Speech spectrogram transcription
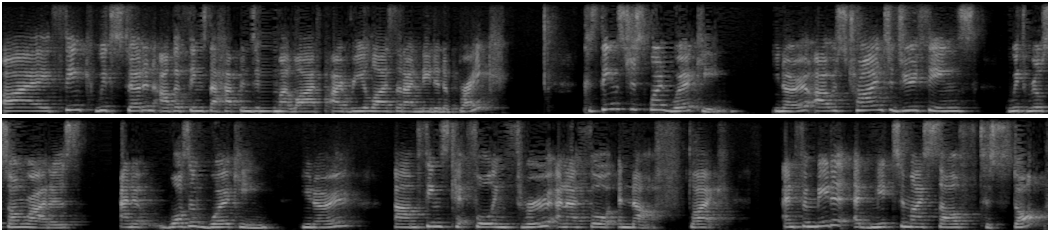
I think with certain other things that happened in my life, I realized that I needed a break because things just weren't working. You know, I was trying to do things with real songwriters and it wasn't working, you know. Um, things kept falling through, and I thought, enough. Like, and for me to admit to myself to stop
